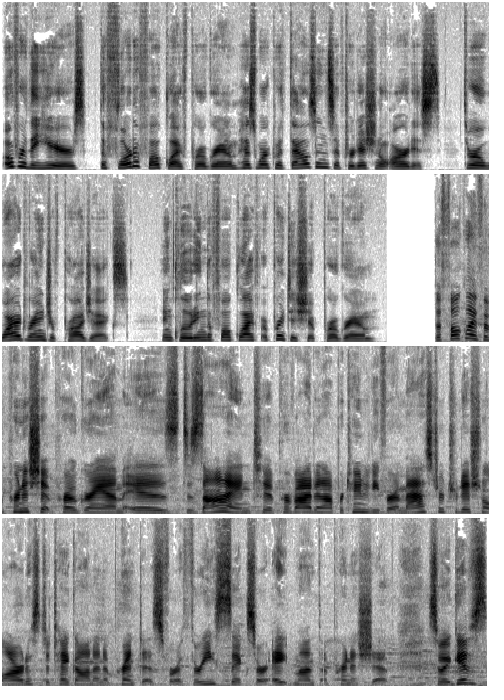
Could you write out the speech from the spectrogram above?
Over the years, the Florida Folklife program has worked with thousands of traditional artists through a wide range of projects including the Folklife Apprenticeship Program. The Folklife Apprenticeship Program is designed to provide an opportunity for a master traditional artist to take on an apprentice for a three, six, or eight month apprenticeship. So it gives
